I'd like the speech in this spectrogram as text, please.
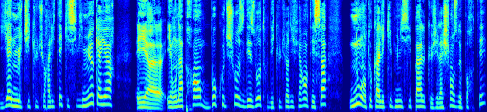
Il y a une multiculturalité qui se vit mieux qu'ailleurs. Et, euh, et on apprend beaucoup de choses des autres, des cultures différentes. Et ça, nous, en tout cas, l'équipe municipale que j'ai la chance de porter,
